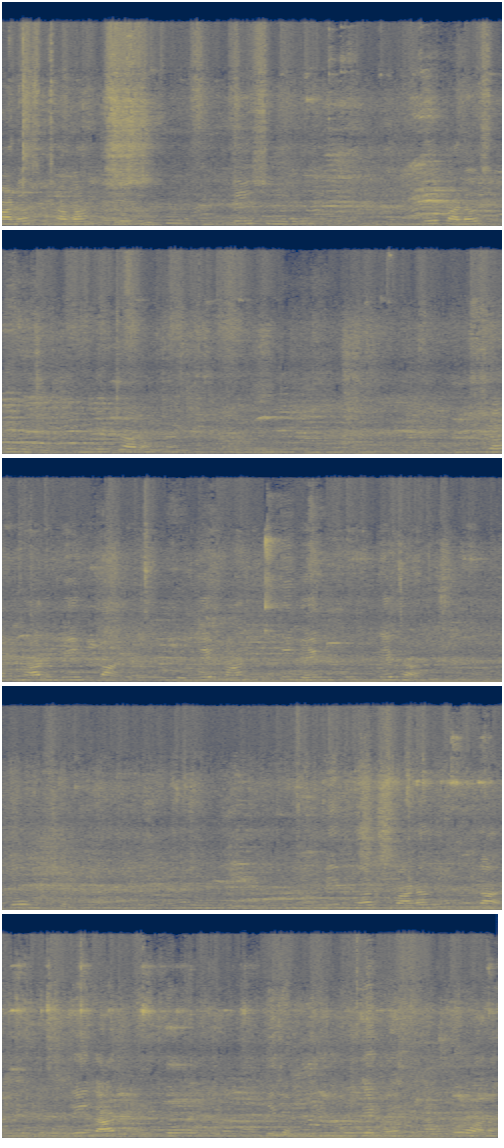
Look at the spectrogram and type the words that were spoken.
पाडस छावा ते शिंगरू ते पाडस ते रुचू म्हणजे छावा. झाड वेल पान. ते पान ते वेल ते झाड. तो वृक्ष ते घर वाडा दार. ते दार तो ती झोपडी ते घर तो वाडा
